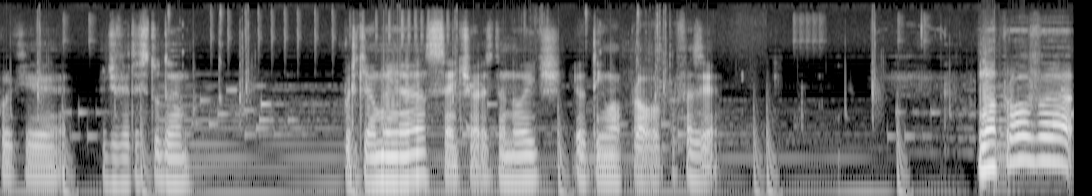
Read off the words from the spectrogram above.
porque eu devia estar estudando. Porque amanhã, às 7 horas da noite, eu tenho uma prova para fazer. Uma prova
